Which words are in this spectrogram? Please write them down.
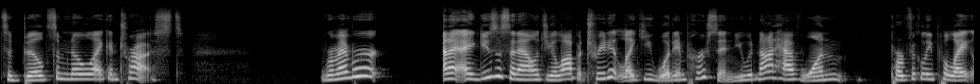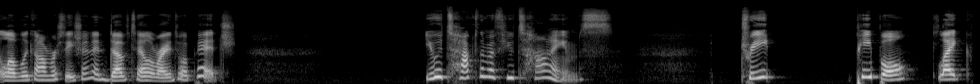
to build some know, like, and trust. Remember, and I, I use this analogy a lot, but treat it like you would in person. You would not have one perfectly polite, lovely conversation and dovetail right into a pitch you would talk to them a few times. Treat people like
